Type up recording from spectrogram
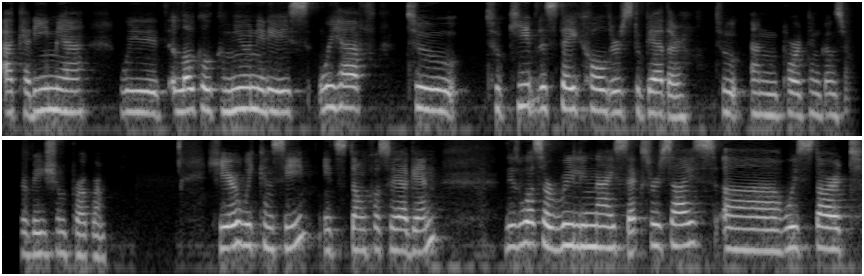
academia with local communities, we have to to keep the stakeholders together to an important conservation program. Here we can see it's Don Jose again. This was a really nice exercise. Uh, we start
